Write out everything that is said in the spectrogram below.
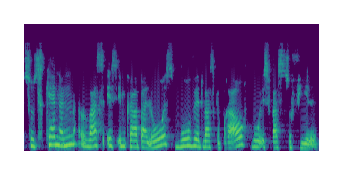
zu scannen, was ist im Körper los, wo wird was gebraucht, wo ist was zu viel.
